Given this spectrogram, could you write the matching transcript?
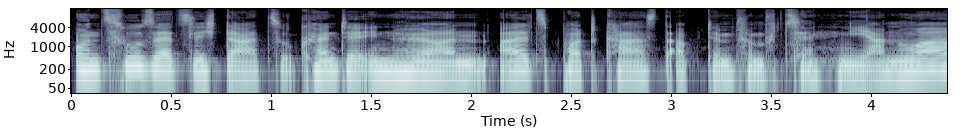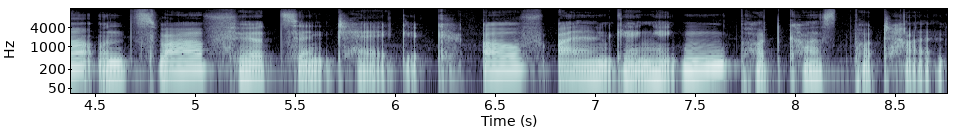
Und zusätzlich dazu könnt ihr ihn hören als Podcast ab dem 15. Januar und zwar 14-tägig auf allen gängigen Podcast-Portalen.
